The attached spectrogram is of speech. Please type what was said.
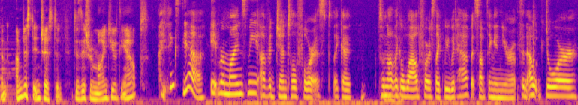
And I'm just interested, does this remind you of the Alps? I think, yeah. It reminds me of a gentle forest, like a, so not like a wild forest like we would have, but something in Europe. It's an outdoor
